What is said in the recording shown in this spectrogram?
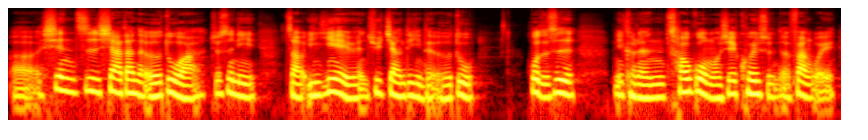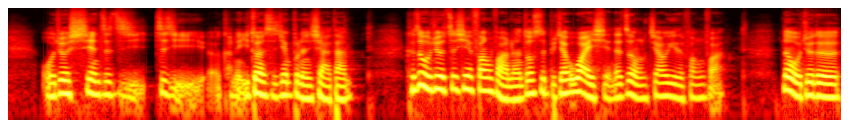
呃限制下单的额度啊，就是你找营业员去降低你的额度，或者是你可能超过某些亏损的范围，我就限制自己自己可能一段时间不能下单。可是我觉得这些方法呢，都是比较外显的这种交易的方法。那我觉得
